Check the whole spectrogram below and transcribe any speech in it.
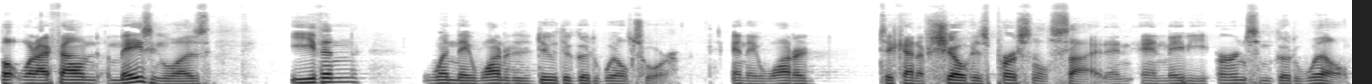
But what I found amazing was even when they wanted to do the goodwill tour and they wanted to kind of show his personal side and, and maybe earn some goodwill,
